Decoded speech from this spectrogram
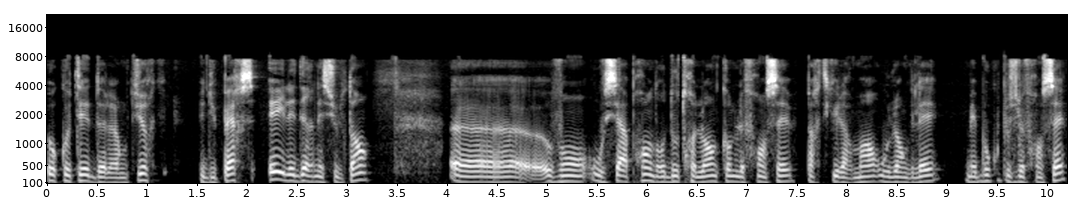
aux côtés de la langue turque et du perse. Et les derniers sultans euh, vont aussi apprendre d'autres langues, comme le français particulièrement, ou l'anglais, mais beaucoup plus le français.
